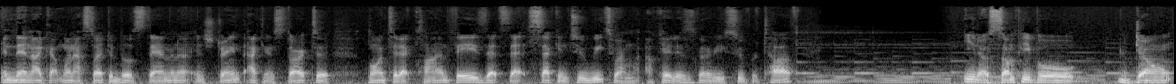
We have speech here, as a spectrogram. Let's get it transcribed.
and then I got, when I start to build stamina and strength, I can start to go into that climb phase, that's that second two weeks where I'm like, okay, this is going to be super tough. You know, some people don't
